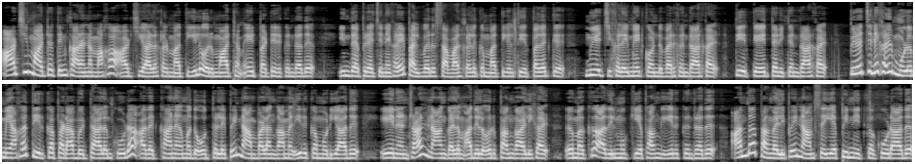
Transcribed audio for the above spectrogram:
ஆட்சி மாற்றத்தின் காரணமாக ஆட்சியாளர்கள் மத்தியில் ஒரு மாற்றம் ஏற்பட்டிருக்கின்றது. இந்த பிரச்சனைகளை பல்வேறு சவால்களுக்கு மத்தியில் தீர்ப்பதற்கு முயற்சிகளை மேற்கொண்டு வருகின்றார்கள். தீர்க்க எத்தனிக்கின்றார்கள். பிரச்சனைகள் முழுமையாக தீர்க்கப்படாவிட்டாலும் கூட அதற்கான எமது ஒத்துழைப்பை நாம் வழங்காமல் இருக்க முடியாது. ஏனென்றால் நாங்களும் அதில் ஒரு பங்காளிகள். எமக்கு அதில் முக்கிய பங்கு இருக்கின்றது. அந்த பங்களிப்பை நாம் செய்ய பின்னிற்க கூடாது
